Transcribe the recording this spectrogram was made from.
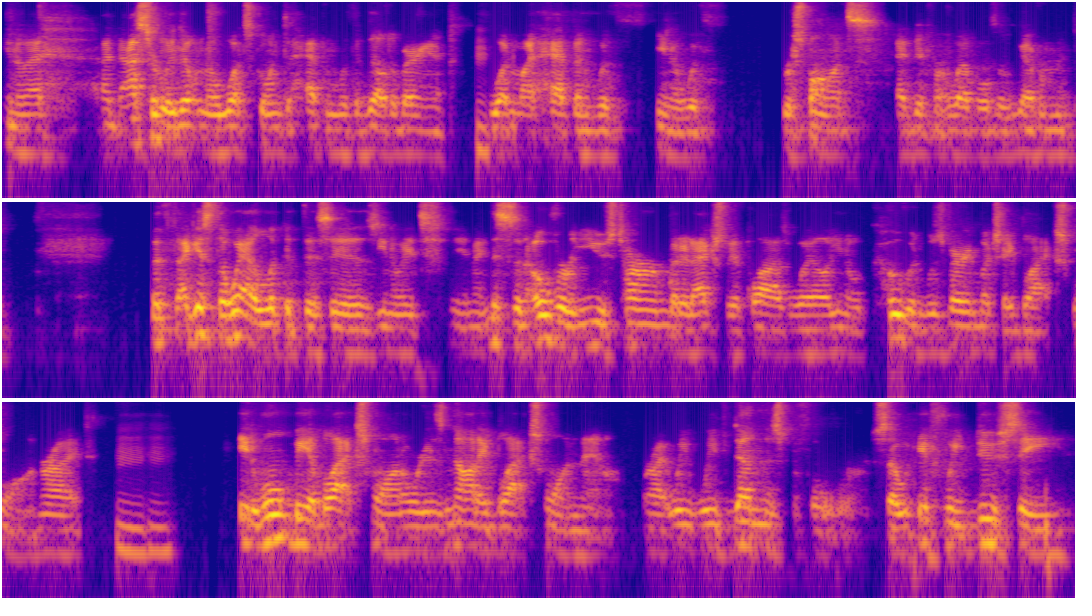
You know, I, I certainly don't know what's going to happen with the Delta variant, mm-hmm. what might happen with, you know, with response at different levels of government. But I guess the way I look at this is, you know, it's, I mean, this is an overused term, but it actually applies well. You know, COVID was very much a black swan, right? Mm-hmm. It won't be a black swan, or it is not a black swan now right? We, we've done this before. So if we do see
